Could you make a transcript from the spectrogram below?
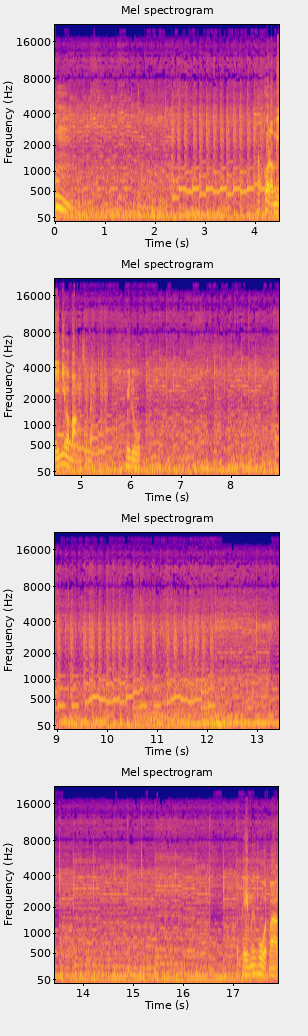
อืมถ้ากดเอามีนี่มาบังใช่ไหม ไม่รู้ เพลงไม่โหดมาก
